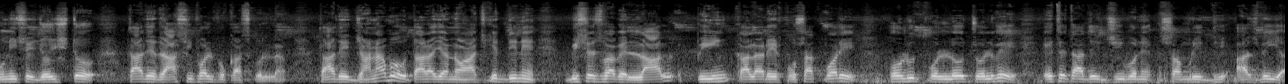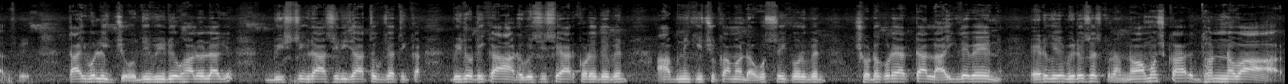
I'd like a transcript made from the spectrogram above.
উনিশে জ্যৈষ্ঠ তাদের রাশিফল প্রকাশ করলাম। তাদের জানাব তারা যেন আজকের দিনে বিশেষভাবে লাল পিঙ্ক কালারের পোশাক পরে হলুদ পরলেও চলবে, এতে তাদের জীবনে সমৃদ্ধি আসবেই আসবে। তাই বলি, যদি ভিডিও ভালো লাগে বৃষ্টিক রাশির জাতক জাতিকা ভিডিওটিকে আরও বেশি শেয়ার করে দেবেন। আপনি কিছু কমেন্ট অবশ্যই করবেন। ছোট করে একটা লাইক দেবেন। এটুকু ভিডিও শেষ করলাম। নমস্কার ধন্যবাদ।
